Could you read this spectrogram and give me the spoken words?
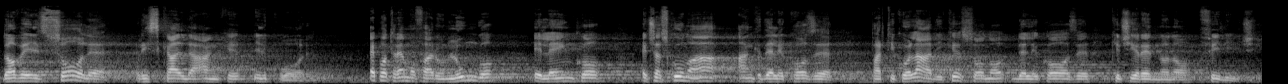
dove il sole riscalda anche il cuore. E potremmo fare un lungo elenco e ciascuno ha anche delle cose particolari che sono delle cose che ci rendono felici.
